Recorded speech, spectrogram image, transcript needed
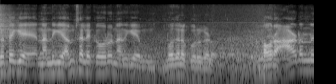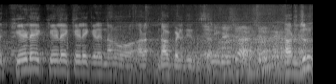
ಜೊತೆಗೆ ನನಗೆ ಹಂಸಲೇಖವರು ನನಗೆ ಮೊದಲ ಗುರುಗಳು. ಅವರ ಹಾಡನ್ನು ಕೇಳೇ ಕೇಳೇ ಕೇಳೇ, ಕೇಳಿ ನಾನು ನಾವು ಬೆಳೆದಿದ್ದು ಸರ್. ಅರ್ಜುನ್?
